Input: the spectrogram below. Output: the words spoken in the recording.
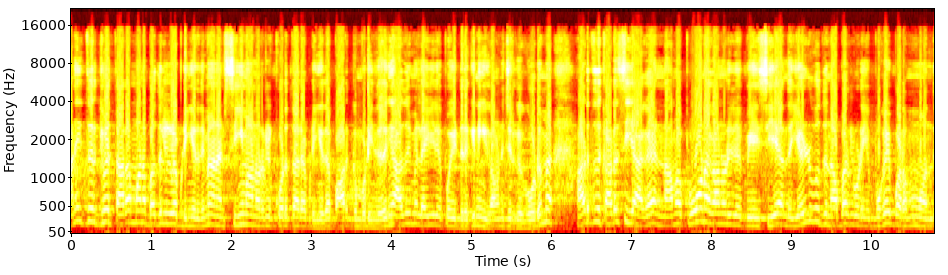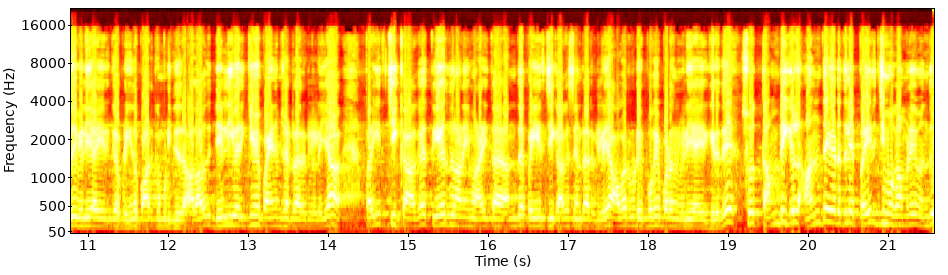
அனைத்திற்குமே தரமான பதில்கள் அப்படிங்கிறதுமே நான் சீமான் அவர்கள் கொடுத்தார் அப்படிங்கிறத பார்க்க முடிந்ததுங்க. அதுவுமே லைவில் போயிட்டு இருக்கு நீங்கள் கவனிச்சிருக்க கூடும். அடுத்தது கடைசியாக நாம போன காணொலியில் பேசிய அந்த எழுபது நபர்களுடைய புகைப்படமும் வந்து வெளியாகிருக்கு அப்படிங்கிறத பார்க்க முடிந்தது. அதாவது டெல்லி வரைக்குமே பயணம் சென்றார்கள் இல்லையா? பயிற்சிக்காக தேர்தல் ஆணையம் அழைத்த அந்த பயிற்சிக்காக சென்றார்கள் இல்லையா? அவர்களுடைய புகைப்படம் வெளியாகிருக்கிறது ஸோ தம்பிகள் அந்த இடத்துல பயிற்சி முகாமிலே வந்து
